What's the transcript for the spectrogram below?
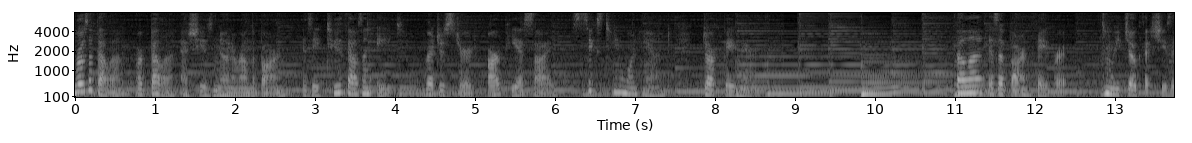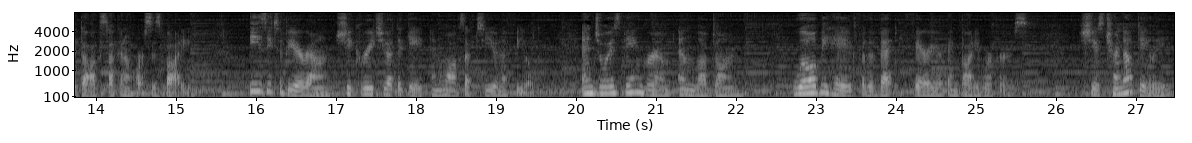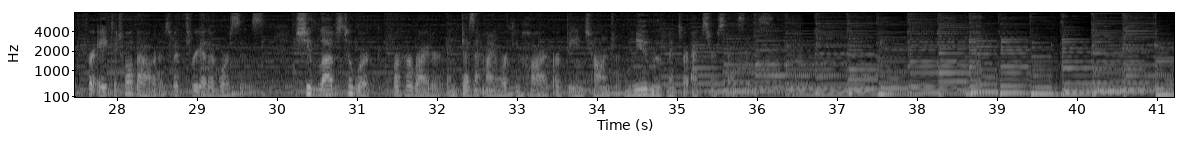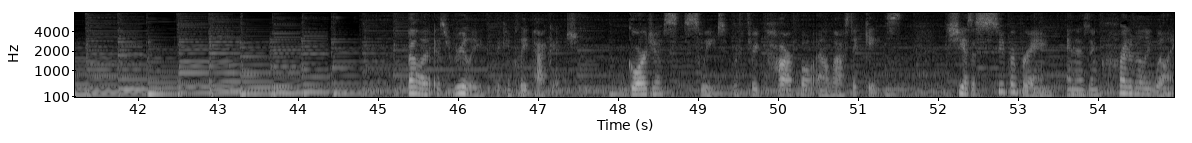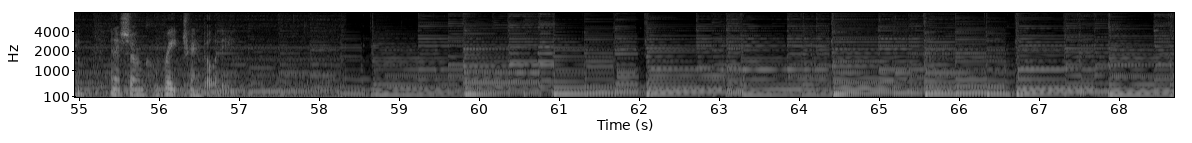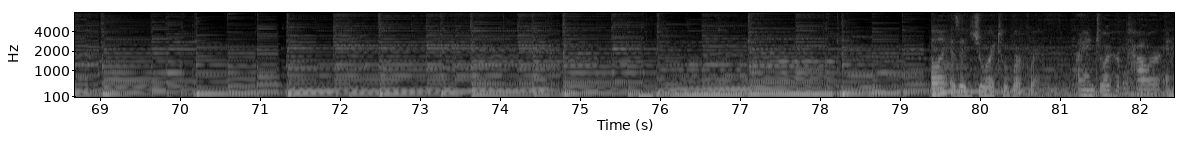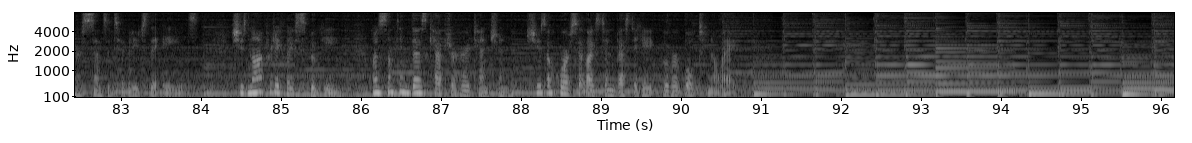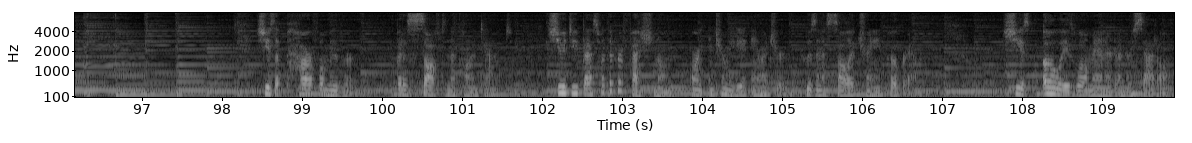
Rosabella, or Bella as she is known around the barn, is a 2008 registered RPSI 16 one hand dark bay mare. Bella is a barn favorite. We joke that she's a dog stuck in a horse's body. Easy to be around, she greets you at the gate and walks up to you in the field. Enjoys being groomed and loved on. Well behaved for the vet, farrier, and body workers. She is turned out daily for 8 to 12 hours with three other horses. She loves to work for her rider and doesn't mind working hard or being challenged with new movements or exercises. Bella is really the complete package. Gorgeous, sweet, with three powerful and elastic gaits. She has a super brain and is incredibly willing and has shown great trainability. Is a joy to work with. I enjoy her power and her sensitivity to the aids. She's not particularly spooky. When something does capture her attention, she's a horse that likes to investigate over bolting away. She is a powerful mover, but is soft in the contact. She would do best with a professional or an intermediate amateur who's in a solid training program. She is always well mannered under saddle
